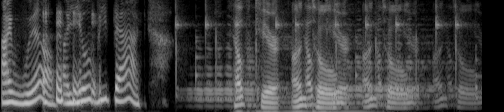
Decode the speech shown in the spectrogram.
I will. You'll be back. Healthcare Untold. Healthcare Untold. Untold.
